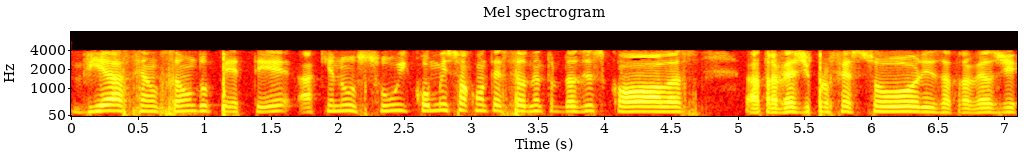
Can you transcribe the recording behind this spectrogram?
via a ascensão do PT aqui no Sul e como isso aconteceu dentro das escolas, através de professores, através de...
